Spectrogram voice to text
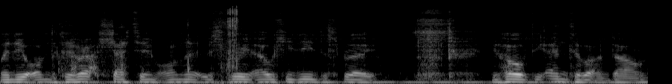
when you're on the correct setting on the, the screen LCD display. You hold the enter button down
